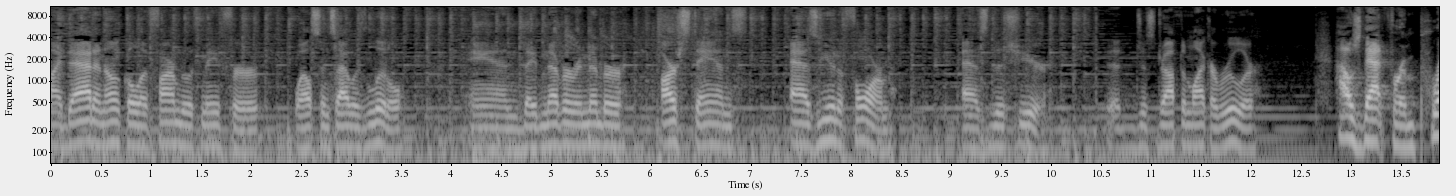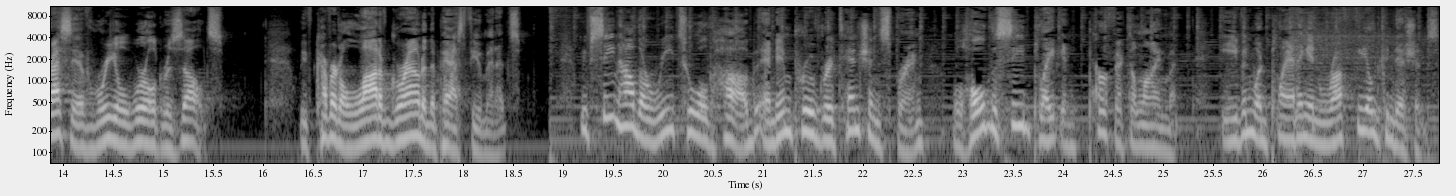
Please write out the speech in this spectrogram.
My dad and uncle have farmed with me for, well, since I was little, and they'd never remember our stands as uniform as this year. It just dropped them like a ruler. How's that for impressive real world results? We've covered a lot of ground in the past few minutes. We've seen how the retooled hub and improved retention spring will hold the seed plate in perfect alignment, even when planting in rough field conditions.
